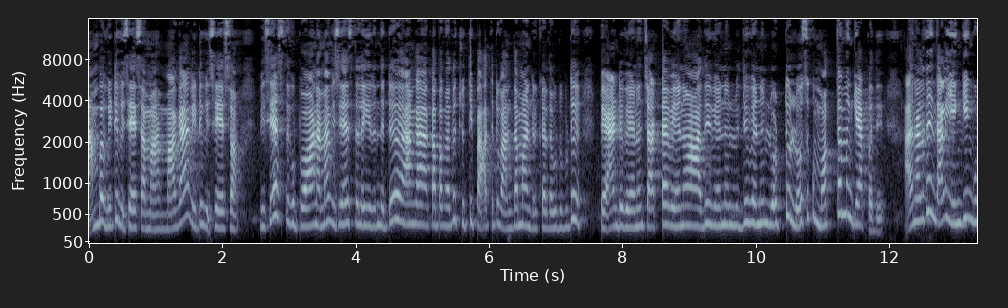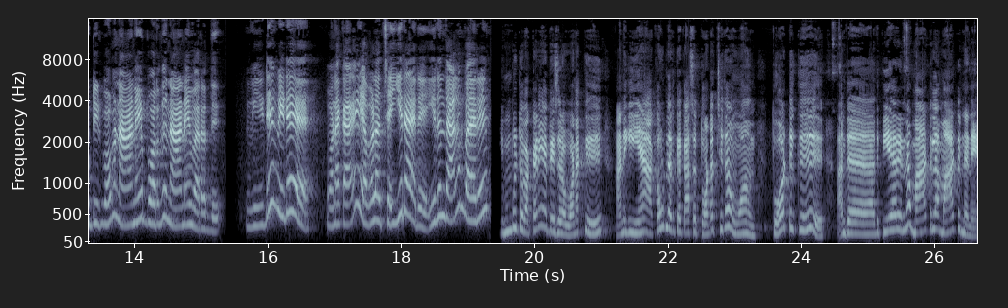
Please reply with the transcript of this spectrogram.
நம்ம வீட்டு விசேஷமா? மகா வீட்டு விசேஷம். விசேஷத்துக்கு போனோமா? விசேஷத்துல இருந்துட்டு அங்க அக்கா பக்கத்தை சுத்தி பார்த்துட்டு வந்தமான்னு இருக்கிறத விட்டுவிட்டு பேண்ட் வேணும் சட்டை வேணும் அது வேணும் இது வேணும் லொட்டு லொசுக்கு மொத்தமும் கேட்பது அதனாலதான் இந்த ஆள் எங்கேயும் கூட்டிட்டு போக நானே போறது நானே வர்றது. விடு விடு. உனக்காக எவ்வளவு செய்யறாரு? இருந்தாலும் பாரு. இம்புட்டு வக்கனையா பேசுற உனக்கு அன்னைக்கு என் அக்கவுண்ட்ல இருக்க காசை தொடச்சுதான் உன் தோட்டுக்கு அந்த அது பேர் என்ன? மாட்டுல மாட்டுனே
